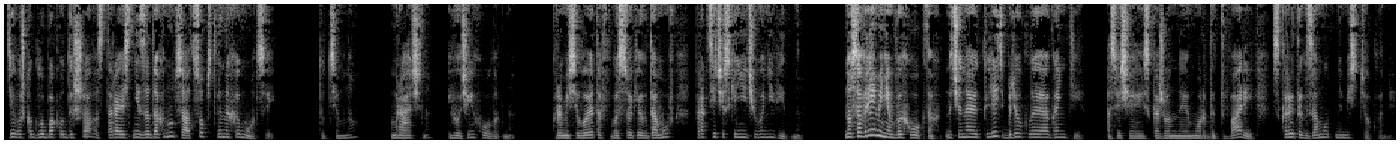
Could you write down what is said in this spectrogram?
девушка глубоко дышала, стараясь не задохнуться от собственных эмоций. Тут темно, мрачно и очень холодно. Кроме силуэтов высоких домов практически ничего не видно. Но со временем в их окнах начинают тлеть блеклые огоньки, освещая искаженные морды тварей, скрытых за мутными стеклами.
